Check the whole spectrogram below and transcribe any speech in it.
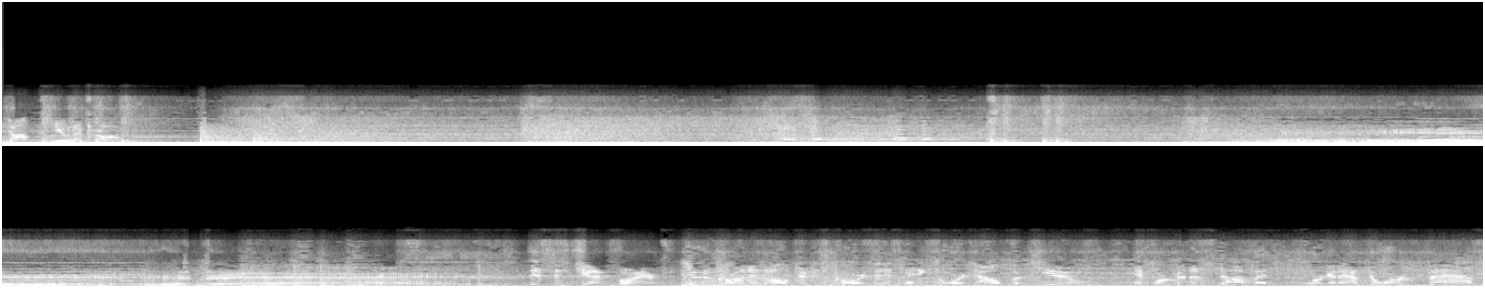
stop Unicron. This is Jetfire. Unicron has altered its course and is heading towards Alpha Q. If we're gonna stop it, we're gonna have to work fast.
